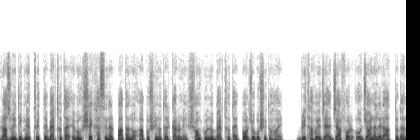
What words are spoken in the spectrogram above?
রাজনৈতিক নেতৃত্বে ব্যর্থতা এবং শেখ হাসিনার পাতানো আপোষহীনতার কারণে সম্পূর্ণ ব্যর্থতায় পর্যবসিত হয়, বৃথা হয়ে যায় জাফর ও জয়নালের আত্মদান,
